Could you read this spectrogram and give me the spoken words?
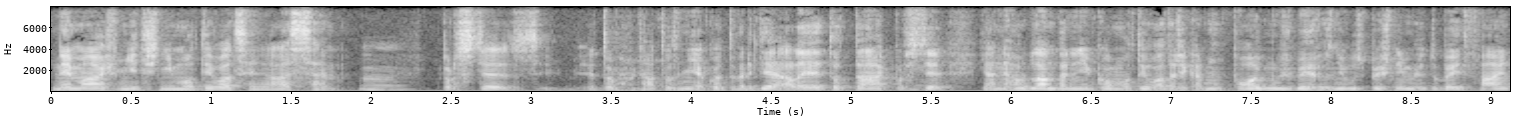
Nemáš vnitřní motivaci, nelesem. Mm. Prostě, je to, možná to zní jako tvrdě, ale je to tak, prostě mm. já nehodlám tady někoho motivovat a říkat mu, pojď, můžeš být hrozně úspěšný, může to být fajn,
